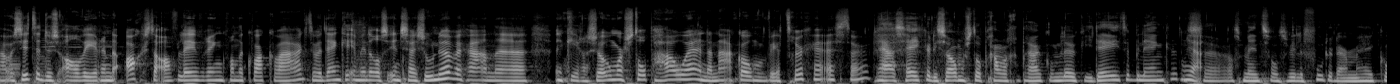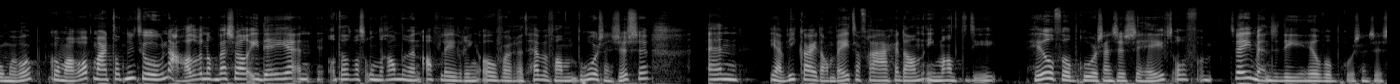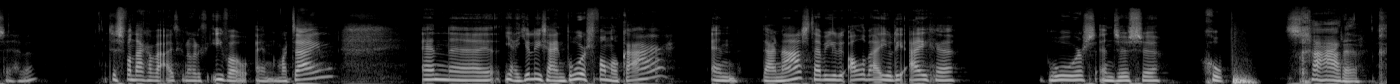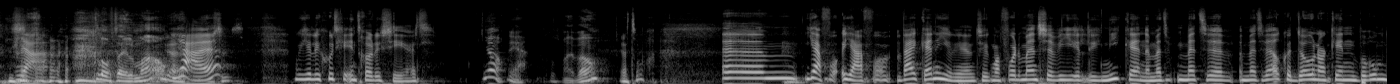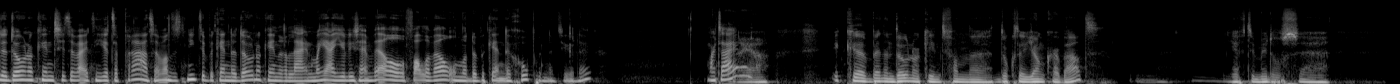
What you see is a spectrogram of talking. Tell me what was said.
Nou, we zitten dus alweer in de achtste aflevering van de Kwak Waakt. We denken inmiddels in seizoenen. We gaan eh, een keer een zomerstop houden en daarna komen we weer terug, hè Esther? Ja, zeker. Die zomerstop gaan we gebruiken om leuke ideeën te bedenken. Dus Ja. eh, als mensen ons willen voeden daarmee, kom maar op. Kom maar op. Maar tot nu toe nou, hadden we nog best wel ideeën. En dat was onder andere een aflevering over het hebben van broers en zussen. En ja, wie kan je dan beter vragen dan iemand die heel veel broers en zussen heeft... of twee mensen die heel veel broers en zussen hebben. Dus vandaag hebben we uitgenodigd Ivo en Martijn. En eh, ja, jullie zijn broers van elkaar. En daarnaast hebben jullie allebei jullie eigen broers en zussen groep. Scharen. Ja, Klopt helemaal. ja, Ja, hè? Hebben jullie goed geïntroduceerd. ja. Ja. volgens mij wel. Ja, toch? Ehm, ja, voor, ja voor, wij kennen jullie natuurlijk, maar voor de mensen die jullie niet kennen, met, met, eh, met welke donorkind, beroemde donorkind zitten wij hier te praten? Want het is niet de bekende donorkinderenlijn, maar ja, jullie zijn wel, vallen wel onder de bekende groepen natuurlijk. Martijn? Nou ja, ik eh, ben een donorkind van eh dokter Jan Karbaat. Die heeft inmiddels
